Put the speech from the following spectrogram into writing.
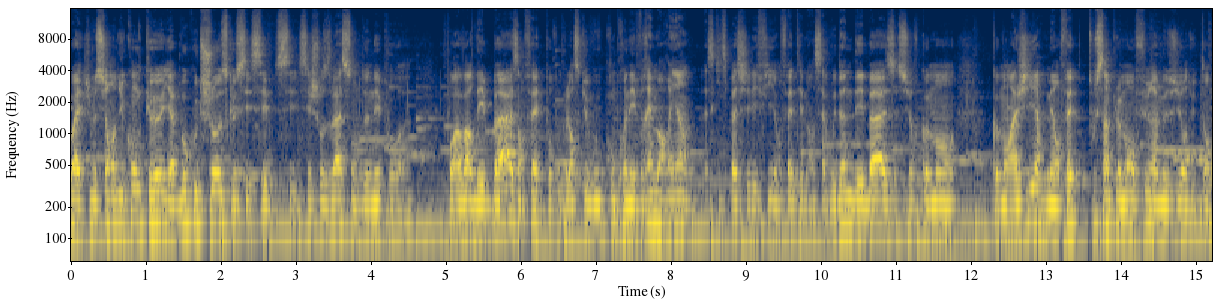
ouais, je me suis rendu compte qu'il y a beaucoup de choses, que ces, ces- ces- ces choses-là sont données pour, pour avoir des bases, en fait, pour que lorsque vous comprenez vraiment rien à ce qui se passe chez les filles, en fait, et ben, ça vous donne des bases sur comment, comment agir, mais en fait, tout simplement, au fur et à mesure du temps,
